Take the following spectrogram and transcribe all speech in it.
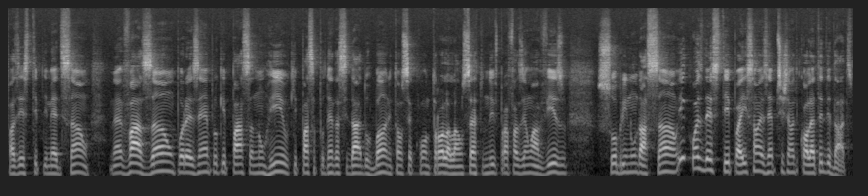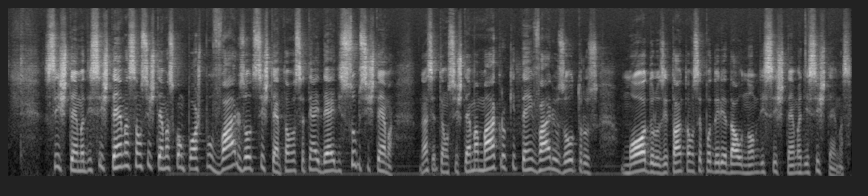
fazer esse tipo de medição. Né? Vazão, por exemplo, que passa num rio, que passa por dentro da cidade urbana, então você controla lá um certo nível para fazer um aviso sobre inundação e coisas desse tipo aí são exemplos de sistema de coleta de dados. Sistema de sistemas são sistemas compostos por vários outros sistemas. Então você tem a ideia de subsistema. Né? Você tem um sistema macro que tem vários outros módulos e tal, então você poderia dar o nome de sistema de sistemas.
